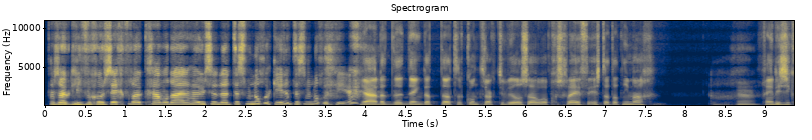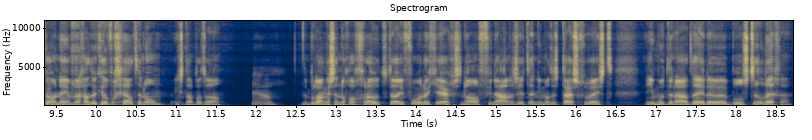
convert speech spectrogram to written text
Dan zou ik liever gewoon zeggen van, oh, ik ga wel naar huis en het is me nog een keer, het is me nog een keer. Ja, dat, ik denk dat dat contractueel zo opgeschreven is dat dat niet mag. Ja. Geen risico nemen. Daar gaat natuurlijk heel veel geld in om. Ik snap dat wel. Ja. De belangen zijn nogal groot. Stel je voor dat je ergens in een halve finale zit en iemand is thuis geweest en je moet daarna de hele boel stilleggen.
